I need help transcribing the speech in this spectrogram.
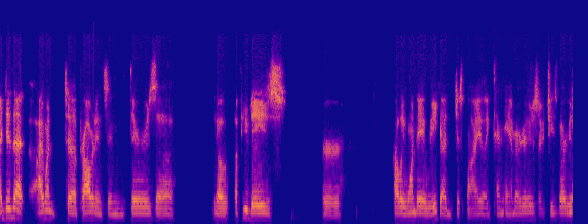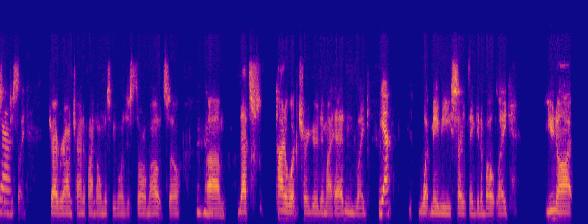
i did that i went to providence and there was a you know, a few days or probably one day a week, I'd just buy like 10 hamburgers or cheeseburgers yeah. and just like drive around trying to find homeless people and just throw them out. So mm-hmm. um, that's kind of what triggered in my head and like, yeah, what made me start thinking about like you not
